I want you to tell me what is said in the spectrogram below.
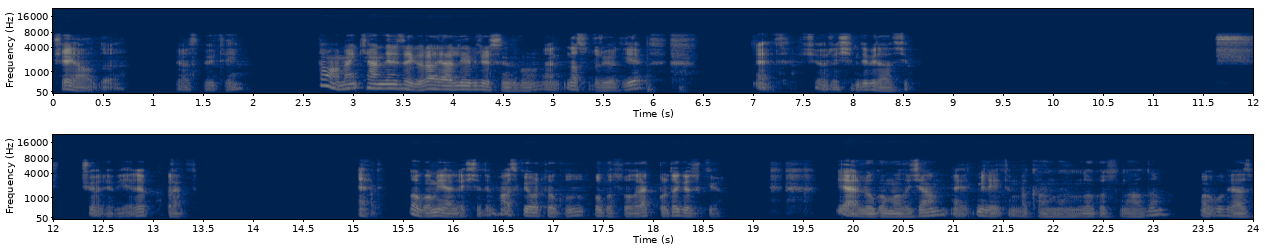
şey aldı. Biraz büyüteyim. Tamamen kendinize göre ayarlayabilirsiniz bunu. Yani nasıl duruyor diye. Evet. Şöyle şimdi birazcık şöyle bir yere bıraktım. Evet. Logomu yerleştirdim. Husky Ortaokulu logosu olarak burada gözüküyor. Diğer logomu alacağım. Evet. Milli Eğitim Bakanlığı'nın logosunu aldım. Ama bu biraz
